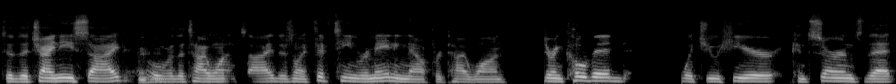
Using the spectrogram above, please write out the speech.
to the Chinese side mm-hmm. over the Taiwan side. There's only 15 remaining now for Taiwan. During COVID, what you hear concerns that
